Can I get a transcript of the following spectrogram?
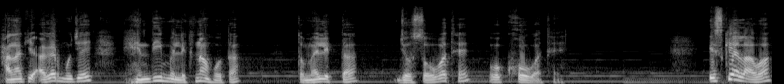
हालाँकि अगर मुझे हिंदी में लिखना होता तो मैं लिखता, जो सोवत है, वो खोवत है। इसके अलावा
